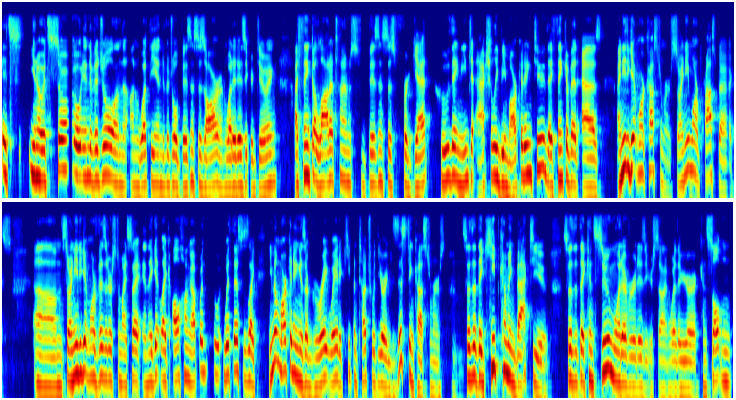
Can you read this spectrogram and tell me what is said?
it's you know it's so individual on the, on what the individual businesses are and what it is that you're doing. I think a lot of times businesses forget who they need to actually be marketing to. They think of it as I need to get more customers, so I need more prospects. Um, so I need to get more visitors to my site, and they get like all hung up with with this. Is like email marketing is a great way to keep in touch with your existing customers, mm-hmm. so that they keep coming back to you, so that they consume whatever it is that you're selling. Whether you're a consultant,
